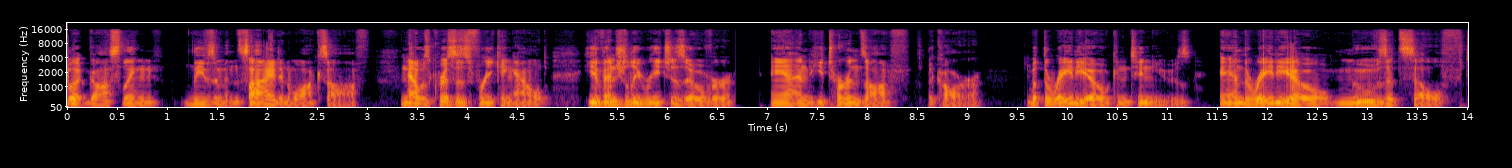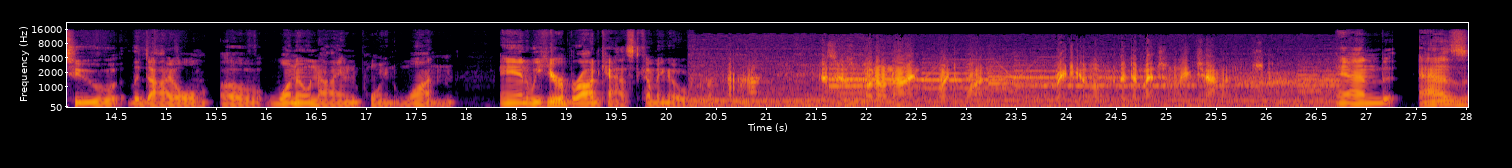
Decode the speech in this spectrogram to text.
but Gosling leaves him inside and walks off. Now, as Chris is freaking out, he eventually reaches over and he turns off the car. But the radio continues, and the radio moves itself to the dial of 109.1. And we hear a broadcast coming over. This is 109.1, radio for the dimensionally challenged. And as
